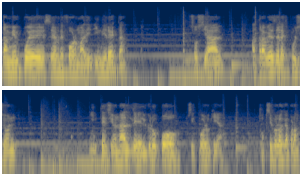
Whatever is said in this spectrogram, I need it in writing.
también puede ser de forma indirecta, social, a través de la expulsión intencional del grupo psicología o psicológica, perdón.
